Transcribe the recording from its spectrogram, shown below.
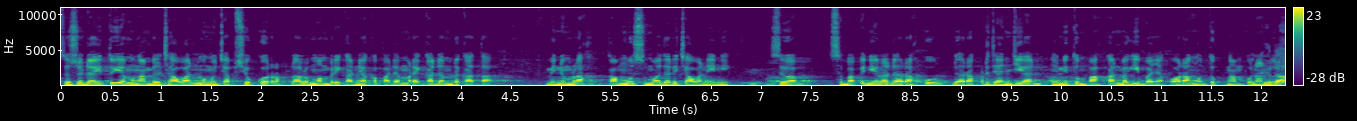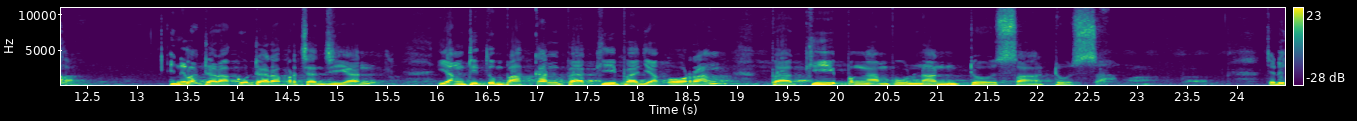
Sesudah itu ia mengambil cawan, mengucap syukur, lalu memberikannya kepada mereka dan berkata, Minumlah kamu semua dari cawan ini, sebab sebab inilah darahku, darah perjanjian yang ditumpahkan bagi banyak orang untuk pengampunan dosa. Inilah darahku, darah perjanjian yang ditumpahkan bagi banyak orang bagi pengampunan dosa-dosa. Jadi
